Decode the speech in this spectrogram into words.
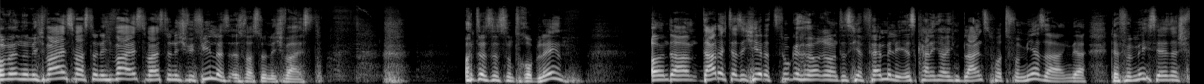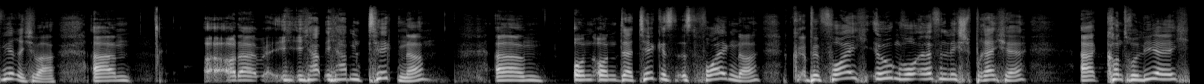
Und wenn du nicht weißt, was du nicht weißt, weißt du nicht, wie viel es ist, was du nicht weißt. Und das ist ein Problem. Und ähm, dadurch, dass ich hier dazugehöre und das hier Family ist, kann ich euch einen Blindspot von mir sagen, der, der für mich sehr, sehr schwierig war. Ähm, oder ich, ich habe ich hab einen Tick, ne? Ähm, und, und der Tick ist, ist folgender. Bevor ich irgendwo öffentlich spreche, äh, kontrolliere ich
